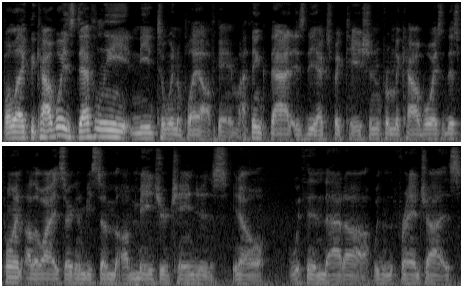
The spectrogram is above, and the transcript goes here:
but like the Cowboys definitely need to win a playoff game. I think that is the expectation from the Cowboys at this point. Otherwise, there are going to be some uh, major changes. You know, within that uh, within the franchise.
